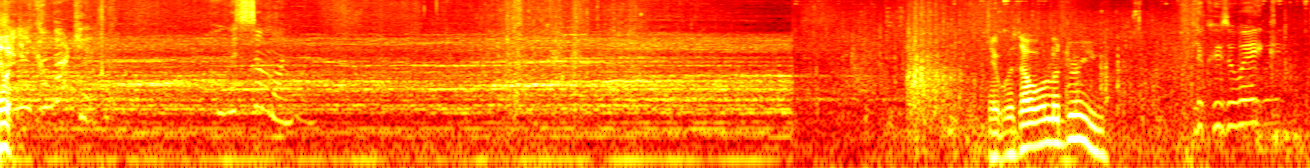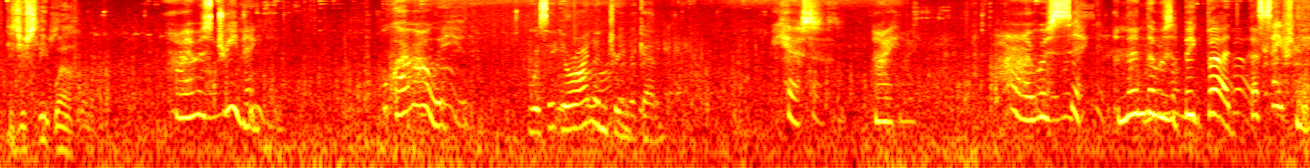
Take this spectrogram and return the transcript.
With someone? It was all a dream. Look who's awake. Did you sleep well? I was dreaming. Where are we? Was it your island dream again? Yes. I. I was sick, and then there was a big bird that saved me.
